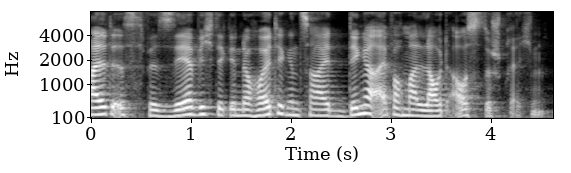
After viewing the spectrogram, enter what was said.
halte es für sehr wichtig in der heutigen Zeit, Dinge einfach mal laut auszusprechen.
